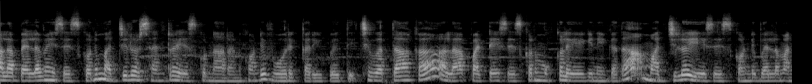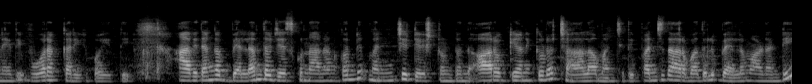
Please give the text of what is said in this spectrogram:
అలా బెల్లం వేసేసుకొని మధ్యలో సెంటర్ వేసుకున్నారనుకోండి ఊరికి కరిగిపోయింది చివరి దాకా అలా పట్టేసేసుకొని ముక్కలు వేగినాయి కదా మధ్యలో వేసేసుకోండి. బెల్లం అనేది ఊరకు కరిగిపోయింది ఆ విధంగా బెల్లంతో చేసుకున్నారనుకోండి మంచి టేస్ట్ ఉంటుంది. ఆరోగ్యానికి కూడా చాలా మంచిది. పంచదార బదులు బెల్లం ఆడండి.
